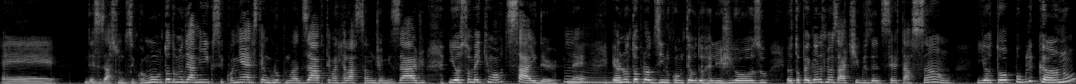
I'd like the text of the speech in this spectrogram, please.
é, desses assuntos em comum, todo mundo é amigo, se conhece, tem um grupo no WhatsApp, tem uma relação de amizade, e eu sou meio que um outsider, né? Eu não tô produzindo conteúdo religioso, eu tô pegando os meus artigos da dissertação e eu tô publicando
